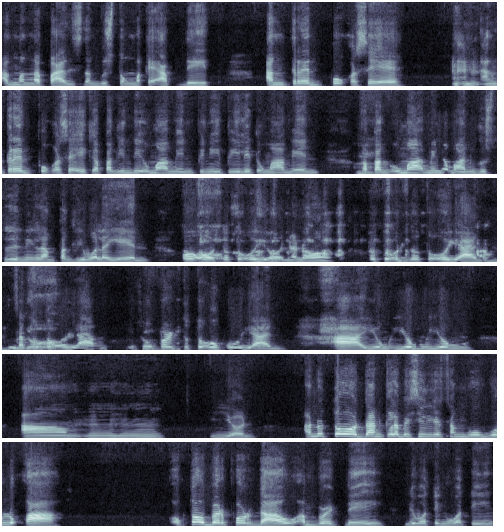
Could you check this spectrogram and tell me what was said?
ang mga fans na gustong maki-update. Ang trend po kasi, ang trend po kasi ay kapag hindi umamin, pinipilit umamin. Mm. Kapag umamin naman, gusto din nilang paghiwalayin. Oo, Totoo. totoo yun. Ano? Totoo, totoo yan. Sa totoo lang, super totoo po yan. Ah, yung, yung, yung, um, mhm, yun. Ano to, Dan Clavesillas, ang gugulo ka. October 4 daw ang birthday ni Wating Wating.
